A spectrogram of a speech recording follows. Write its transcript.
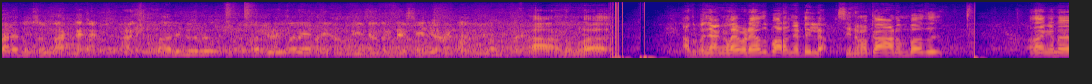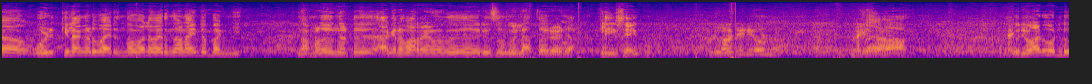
പല ദിവസവും അതിനൊരു മറുപടി പോലെ മെസ്സേജ് ആ നമ്മൾ അതിപ്പോൾ ഞങ്ങളെവിടെ അത് പറഞ്ഞിട്ടില്ല. സിനിമ കാണുമ്പോൾ അത് അതങ്ങനെ ഒഴുക്കിൽ അങ്ങോട്ട് വരുന്ന പോലെ വരുന്നതാണ് അതിന്റെ ഭംഗി. നമ്മൾ നിന്നിട്ട് അങ്ങനെ പറയണത് ഒരു സുഖമില്ലാത്ത പരിപാടിയാണ് ക്ലീഷായി പോകും ആ. ഒരുപാട് കൊണ്ടു.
